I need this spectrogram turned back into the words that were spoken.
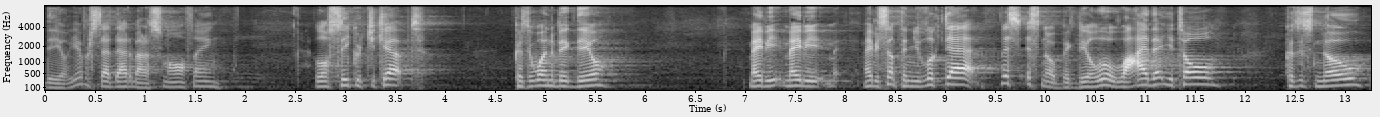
deal. You ever said that about a small thing? A little secret you kept because it wasn't a big deal? Maybe, maybe, maybe something you looked at. It's, it's no big deal. A little lie that you told because it's no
